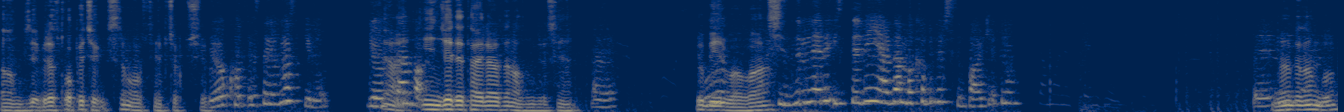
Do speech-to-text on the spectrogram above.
Tamam bize biraz kopya çekmişsin ama olsun yapacak bir şey yok. Yok kopya sayılmaz ki bu. Görsel Yani bak. ince detaylardan aldım diyorsun yani. Evet. Şu Bu- bir baba. Çizimleri istediğin yerden bakabilirsin fark etmez. Nerede lan bu?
